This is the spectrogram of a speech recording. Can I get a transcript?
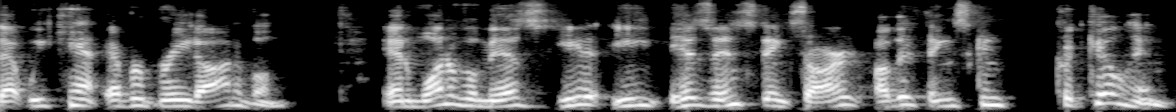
that we can't ever breed out of them. And one of them is he, he his instincts are other things can could kill him.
